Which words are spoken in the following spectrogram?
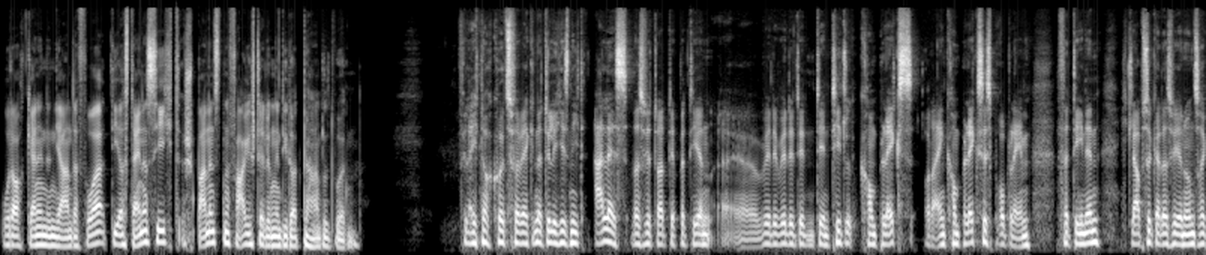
oder auch gerne in den Jahren davor die aus deiner Sicht spannendsten Fragestellungen, die dort behandelt wurden? Vielleicht noch kurz vorweg, natürlich ist nicht alles, was wir dort debattieren, äh, würde, würde den, den Titel komplex oder ein komplexes Problem verdienen. Ich glaube sogar, dass wir in unserer,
